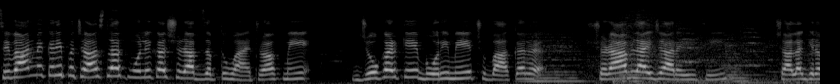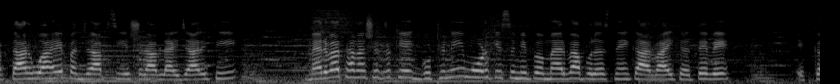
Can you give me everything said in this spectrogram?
सिवान में करीब 50 लाख मूल्य का शराब जब्त हुआ है। ट्रक में जोकर के बोरी में छुपाकर शराब लाई जा रही थी। चालक गिरफ़्तार हुआ है। पंजाब से ये शराब लाई जा रही थी। मैरवा थाना क्षेत्र के गुठनी मोड़ के समीप मैरवा पुलिस ने कार्रवाई करते हुए एक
